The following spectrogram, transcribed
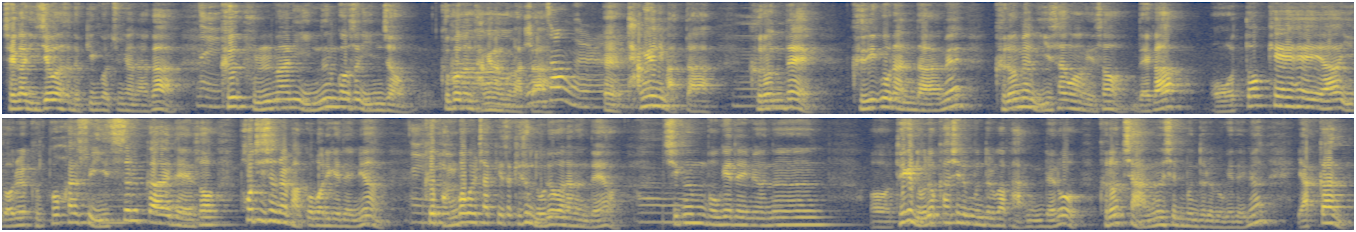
제가 이제 와서 느낀 것 중에 하나가 네. 그 불만이 있는 것은 인정. 그거는 아, 당연한 것 같다. 인정을. 네, 당연히 맞다. 음. 그런데 그리고 난 다음에 그러면 이 상황에서 내가 어떻게 해야 이거를 극복할 수 있을까에 대해서 포지션을 바꿔버리게 되면 네. 그 방법을 찾기 위해서 계속 노력을 하는데요. 어, 지금 보게 되면은 어, 되게 노력하시는 분들과 반대로 그렇지 않으신 분들을 보게 되면 약간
